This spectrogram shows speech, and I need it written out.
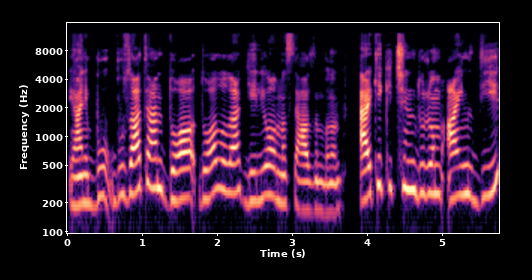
Yani bu bu zaten doğa, doğal olarak geliyor olması lazım bunun. Erkek için durum aynı değil.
